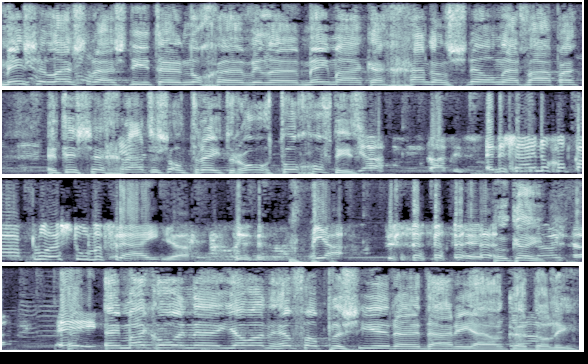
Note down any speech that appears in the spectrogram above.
mensen, luisteraars die het uh, nog uh, willen meemaken... gaan dan snel naar het wapen. Het is gratis entree, toch? Of niet? Ja, gratis. En er zijn nog een paar stoelen vrij. Ja. ja. Oké. Okay. Hey. hey. Michael en Johan, heel veel plezier daar en jij ook, Dolly.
